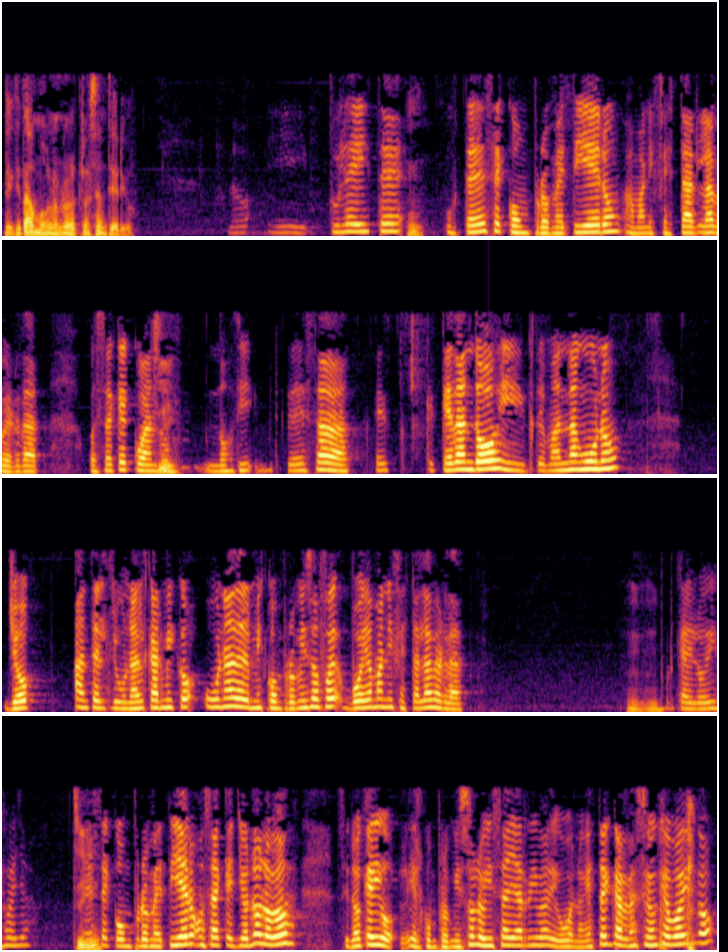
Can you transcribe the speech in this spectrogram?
qué estábamos hablando en la clase anterior? No, y tú leíste, mm. ustedes se comprometieron a manifestar la verdad. O sea que cuando nos di, esa, que quedan dos y te mandan uno, yo ante el tribunal kármico, una de mis compromisos fue voy a manifestar la verdad. Porque ahí lo dijo ella. Se comprometieron, o sea que yo no lo veo, sino que digo, el compromiso lo hice allá arriba, digo, bueno, en esta encarnación que vengo,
